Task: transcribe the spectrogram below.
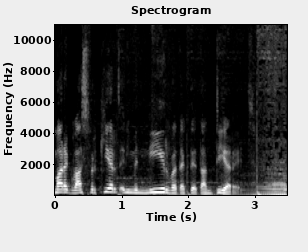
maar ek was verkeerd in die manier wat ek dit hanteer het.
